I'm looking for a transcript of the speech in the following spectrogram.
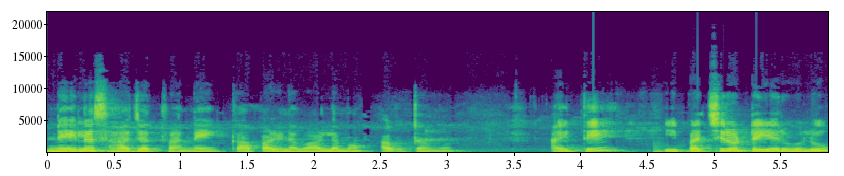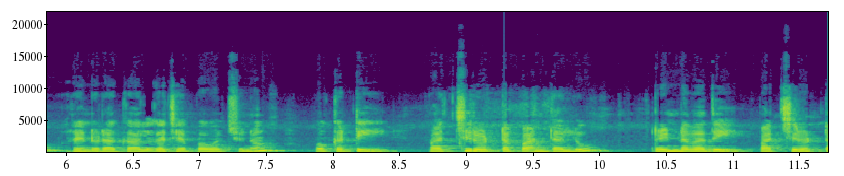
నేల సహజత్వాన్ని కాపాడిన వాళ్ళము అవుతాము. అయితే ఈ పచ్చి రొట్ట ఎరువులు రెండు రకాలుగా చెప్పవచ్చును. ఒకటి పచ్చిరొట్ట పంటలు రెండవది పచ్చి రొట్ట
